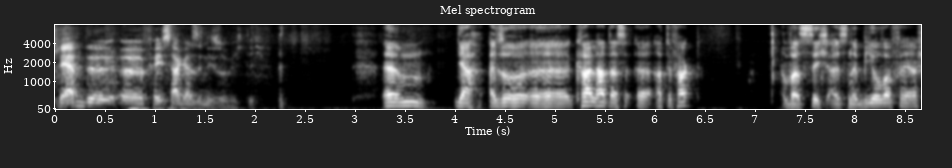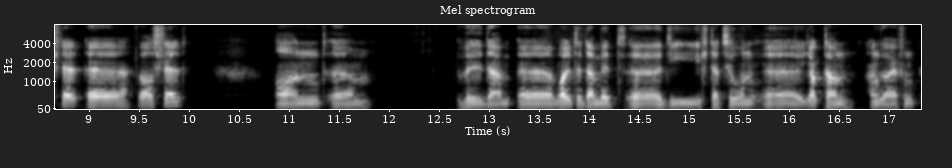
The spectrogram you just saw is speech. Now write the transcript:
Sterbende äh, Facehugger sind nicht so wichtig. Ähm, ja, also äh, Qual hat das äh, Artefakt, was sich als eine Biowaffe herstellt, äh, rausstellt und ähm, will da, äh, wollte damit äh, die Station äh, Yorktown angreifen.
